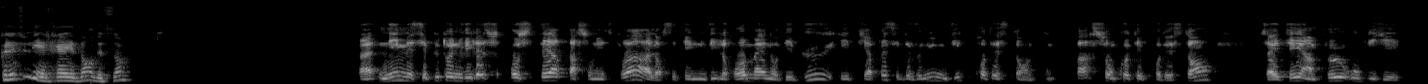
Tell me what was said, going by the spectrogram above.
Connais-tu les raisons de ça? Euh, Nîmes, c'est plutôt une ville austère par son histoire. Alors, c'était une ville romaine au début, et puis après, c'est devenu une ville protestante. Donc, par son côté protestant, ça a été un peu oublié.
